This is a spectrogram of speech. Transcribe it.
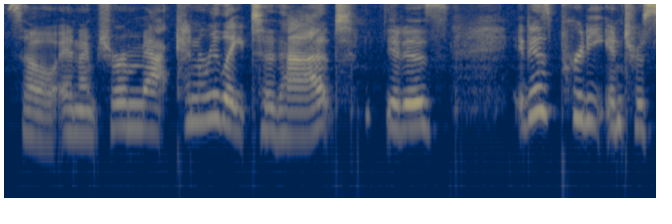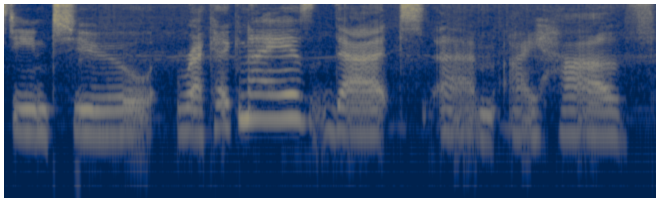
So, and I'm sure Matt can relate to that. It is it is pretty interesting to recognize that um, I have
